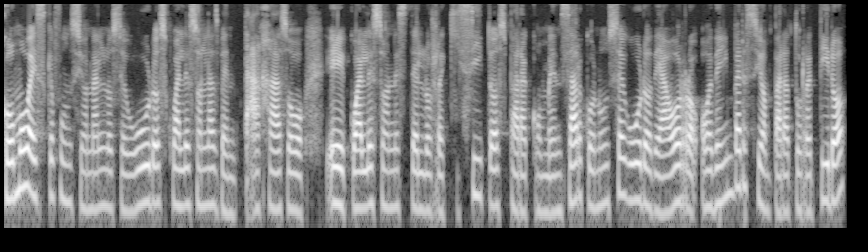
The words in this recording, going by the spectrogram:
cómo es que funcionan los seguros, cuáles son las ventajas o eh, cuáles son este, los requisitos para comenzar con un seguro de ahorro o de inversión para tu retiro,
